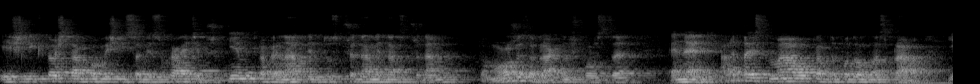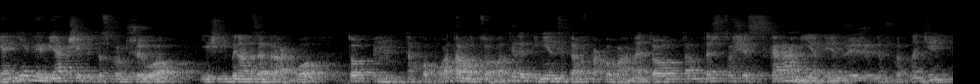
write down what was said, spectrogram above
Jeśli ktoś tam pomyśli sobie, słuchajcie, przytniemy trochę na tym, tu sprzedamy, tam sprzedamy, to może zabraknąć w Polsce energii, ale to jest mało prawdopodobna sprawa. Ja nie wiem, jak się by to skończyło, jeśli by nam zabrakło, to ta opłata mocowa, tyle pieniędzy tam wpakowane, to tam też coś jest z karami. Ja wiem, że jeżeli na przykład na dzień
